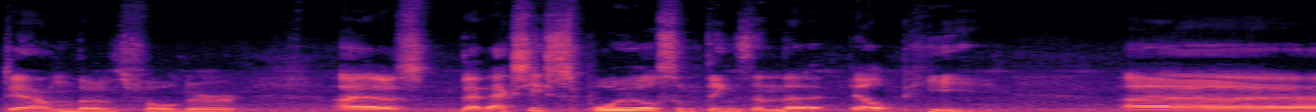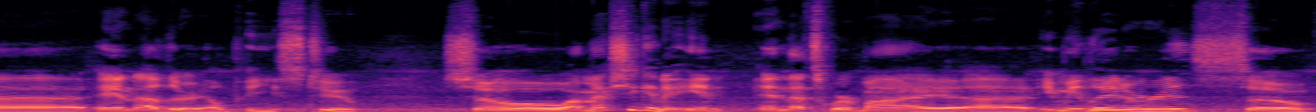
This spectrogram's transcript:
downloads folder uh, that actually spoil some things in the LP uh, and other LPs too. So I'm actually gonna end, and that's where my uh, emulator is. So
